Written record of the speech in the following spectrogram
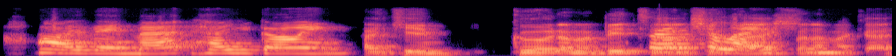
Hi there, Matt. How are you going? Hi, Kim. Good. I'm a bit uh, jet but I'm okay.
